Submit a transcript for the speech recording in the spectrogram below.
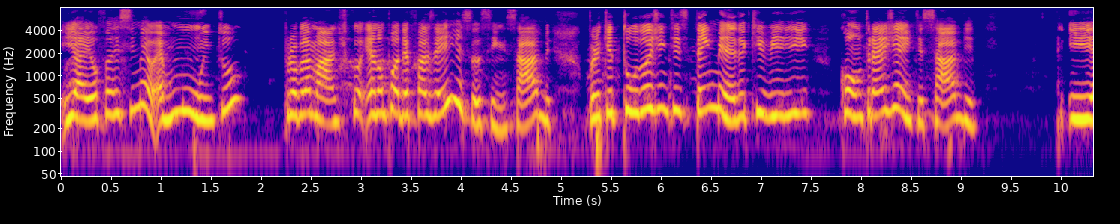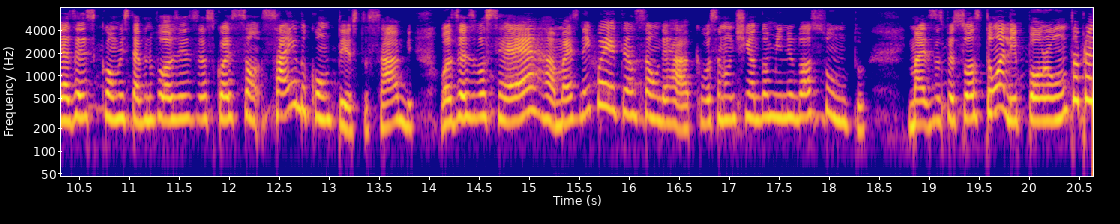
E aí eu falei assim, meu, é muito problemático eu não poder fazer isso, assim, sabe? Porque tudo a gente tem medo que vire contra a gente, sabe? E às vezes, como o Stefano falou, às vezes as coisas são, saem do contexto, sabe? Ou às vezes você erra, mas nem foi a intenção de errar, porque você não tinha domínio do assunto. Mas as pessoas estão ali prontas pra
